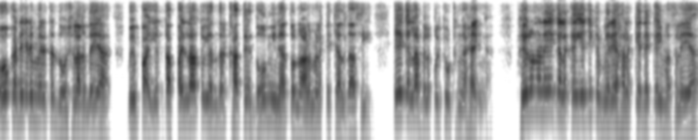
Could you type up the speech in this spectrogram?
ਉਹ ਕਹਿੰਦੇ ਜਿਹੜੇ ਮੇਰੇ ਤੇ ਦੋਸ਼ ਲੱਗਦੇ ਆ ਵੀ ਭਾਈ ਇਹ ਤਾਂ ਪਹਿਲਾਂ ਤੋਂ ਹੀ ਅੰਦਰ ਖਾਤੇ 2 ਮਹੀਨਿਆਂ ਤੋਂ ਨਾਲ ਮਿਲ ਕੇ ਚੱਲਦਾ ਸੀ, ਇਹ ਗੱਲਾਂ ਬਿਲਕੁਲ ਝੂਠੀਆਂ ਹੈਗੀਆਂ। ਫਿਰ ਉਹਨਾਂ ਨੇ ਇਹ ਗੱਲ ਕਹੀ ਹੈ ਜੀ ਕਿ ਮੇਰੇ ਹਲਕੇ ਦੇ ਕਈ ਮਸਲੇ ਆ,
